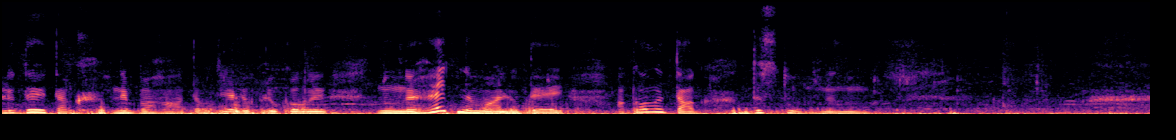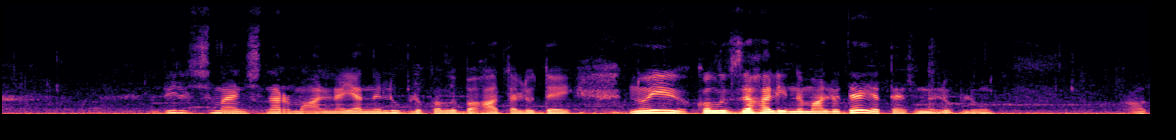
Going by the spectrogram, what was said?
Людей так небагато. От я люблю, коли ну не геть нема людей, а коли так доступно, ну більш-менш нормально. Я не люблю, коли багато людей. Ну і коли взагалі нема людей, я теж не люблю. А от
